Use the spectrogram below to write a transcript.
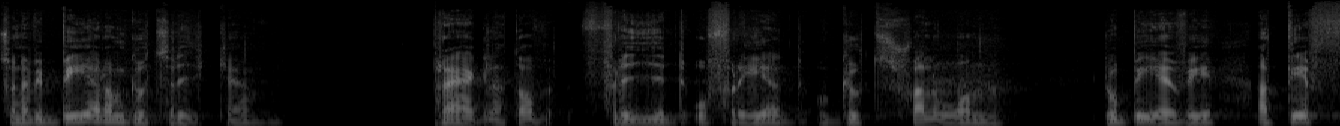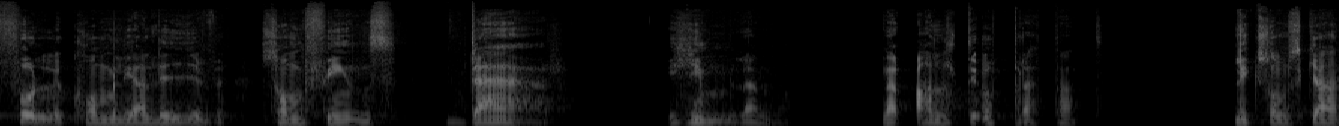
Så när vi ber om Guds rike präglat av frid och fred och Guds shalom då ber vi att det fullkomliga liv som finns där i himlen när allt är upprättat liksom ska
